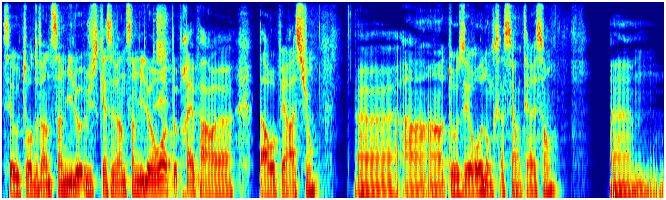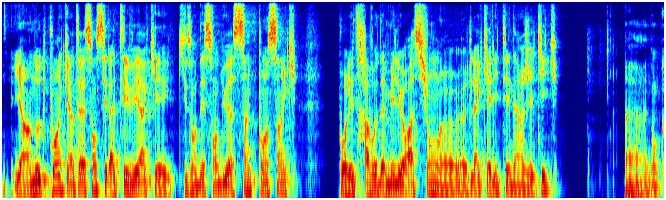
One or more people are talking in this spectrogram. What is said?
c'est autour de 25 000, jusqu'à 25 000 euros à peu près par, par opération à, un taux zéro, donc ça c'est intéressant. Il y a un autre point qui est intéressant, c'est la TVA qu'ils ont descendu à 5,5 pour les travaux d'amélioration euh, de la qualité énergétique. Euh, donc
